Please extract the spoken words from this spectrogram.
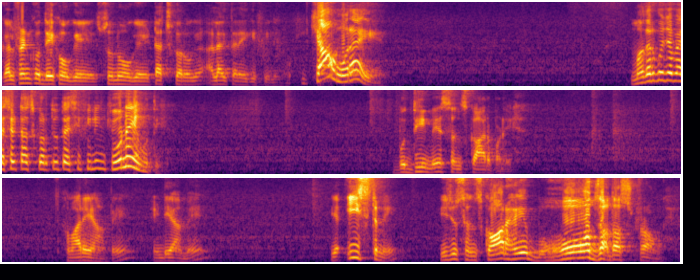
गर्लफ्रेंड को देखोगे, सुनोगे टच करोगे, अलग तरह की फीलिंग होगी। क्या हो रहा है ये? मदर को जब ऐसे टच करते हो तो ऐसी फीलिंग क्यों नहीं होती? बुद्धि में संस्कार पड़े हैं। हमारे यहाँ पे इंडिया में, या ईस्ट में, ये जो संस्कार है, ये बहुत ज़्यादा स्ट्रांग है।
